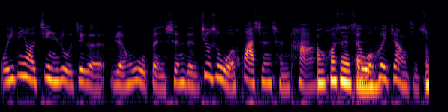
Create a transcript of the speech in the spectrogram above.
我一定要进入这个人物本身的，就是我化身成他。哦，化身成哎，我会这样子做，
